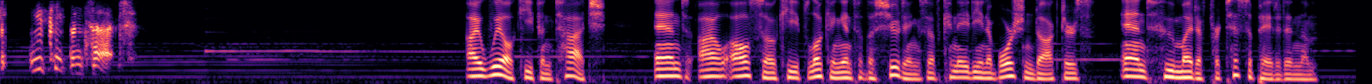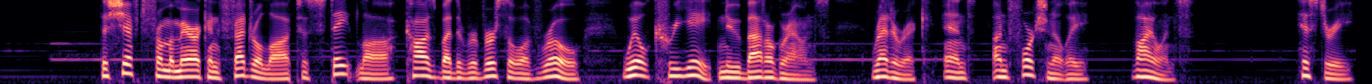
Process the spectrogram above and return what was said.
Um, you keep in touch. I will keep in touch. And I'll also keep looking into the shootings of Canadian abortion doctors and who might have participated in them. The shift from American federal law to state law caused by the reversal of Roe will create new battlegrounds, rhetoric, and, unfortunately, violence. History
